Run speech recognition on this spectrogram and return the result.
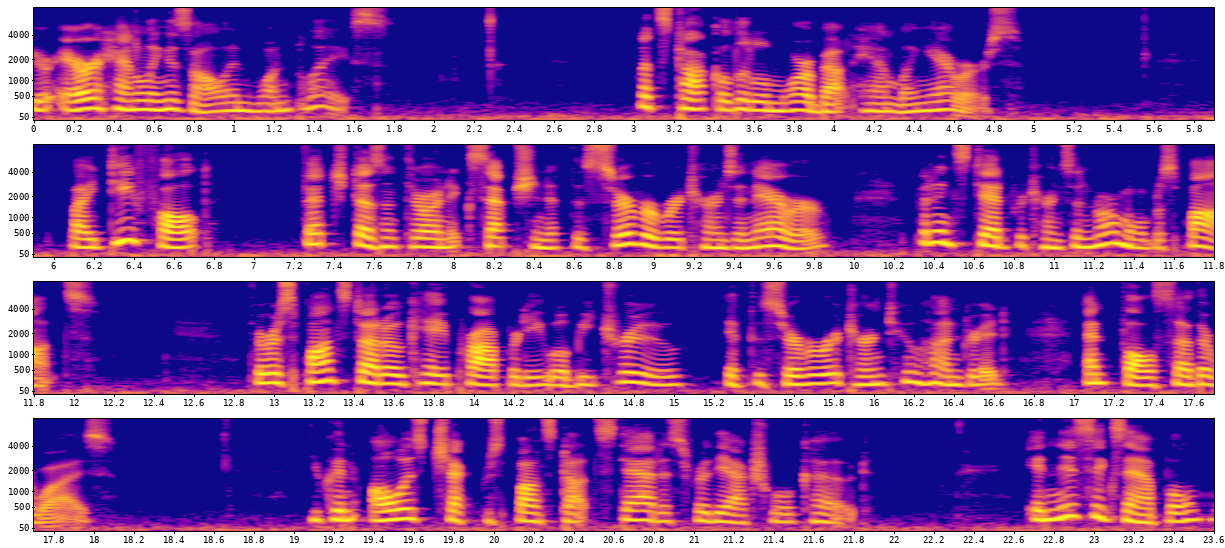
Your error handling is all in one place. Let's talk a little more about handling errors. By default, Fetch doesn't throw an exception if the server returns an error, but instead returns a normal response. The response.ok property will be true if the server returned 200 and false otherwise you can always check response.status for the actual code. In this example,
